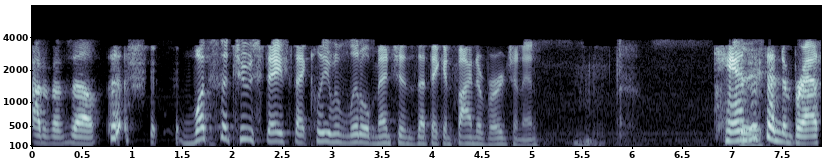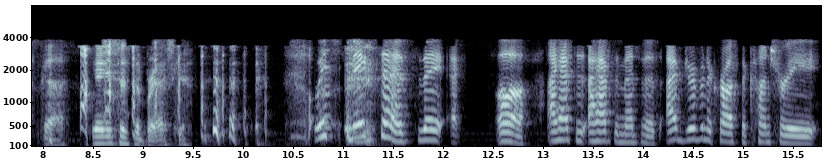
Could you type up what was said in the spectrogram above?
of himself. What's the two states that Cleavon Little mentions that they can find a virgin in? Kansas and Nebraska. yeah, he says Nebraska. Which makes sense. They, uh, I have to, I have to mention this. I've driven across the country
